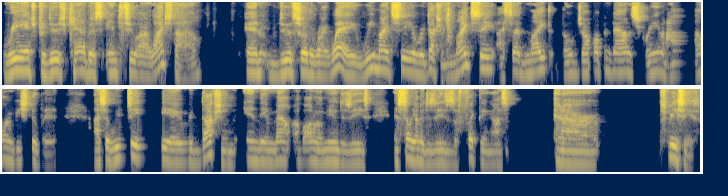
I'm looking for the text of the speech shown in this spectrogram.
reintroduce cannabis into our lifestyle and do so the right way, we might see a reduction. Might see, I said might, don't jump up and down and scream and holler and be stupid. I said we see a reduction in the amount of autoimmune disease and some of the other diseases afflicting us and our species.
